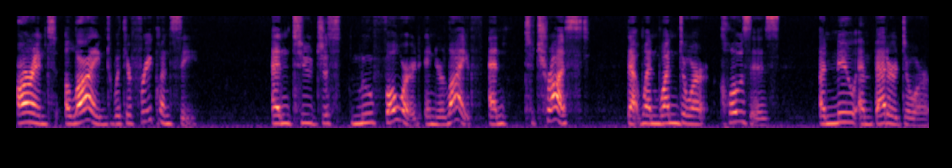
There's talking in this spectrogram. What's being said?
aren't aligned with your frequency, and to just move forward in your life and to trust that when one door closes, a new and better door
